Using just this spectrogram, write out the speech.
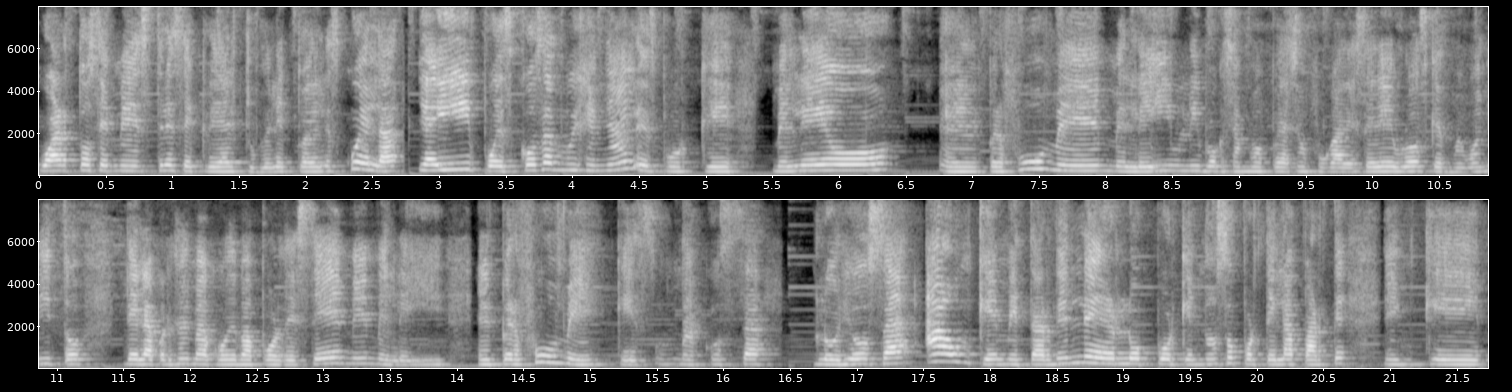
cuarto semestre se crea el club de de la escuela. Y ahí pues cosas muy geniales porque me leo el perfume, me leí un libro que se llama Operación Fuga de Cerebros, que es muy bonito, de la colección de vapor de CM, me leí el perfume, que es una cosa gloriosa, aunque me tardé en leerlo porque no soporté la parte en que,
